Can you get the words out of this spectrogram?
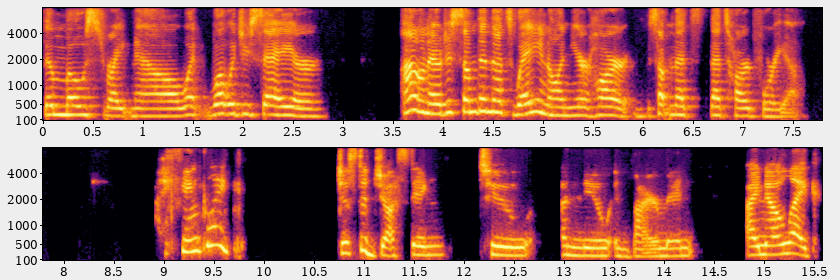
the most right now? What, what would you say, or I don't know, just something that's weighing on your heart, something that's that's hard for you. I think like just adjusting to a new environment. I know like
